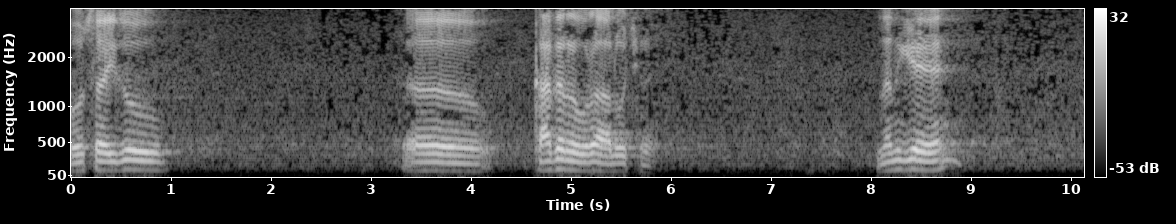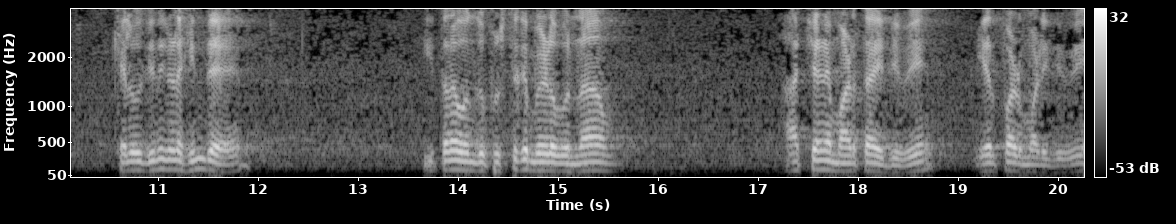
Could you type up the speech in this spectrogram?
ಬಹುಶಃ ಇದು ಖಾದರ್ ಅವರ ಆಲೋಚನೆ. ನನಗೆ ಕೆಲವು ದಿನಗಳ ಹಿಂದೆ ಈ ತರ ಒಂದು ಪುಸ್ತಕ ಮೇಳವನ್ನ ಆಚರಣೆ ಮಾಡ್ತಾ ಇದ್ದೀವಿ, ಏರ್ಪಾಡು ಮಾಡಿದ್ದೀವಿ.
